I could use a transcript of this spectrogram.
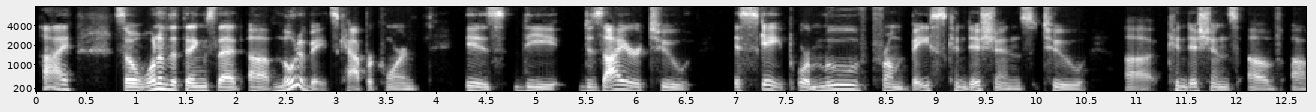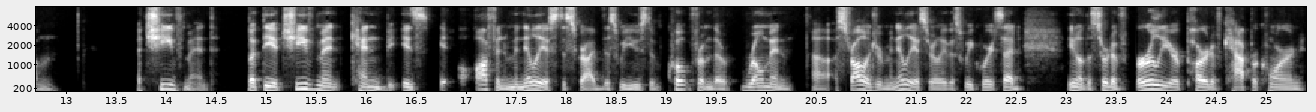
Hi. So, one of the things that uh, motivates Capricorn is the desire to escape or move from base conditions to uh, conditions of um, achievement but the achievement can be is often Manilius described this. We used a quote from the Roman uh, astrologer Manilius earlier this week, where it said, you know, the sort of earlier part of Capricorn,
